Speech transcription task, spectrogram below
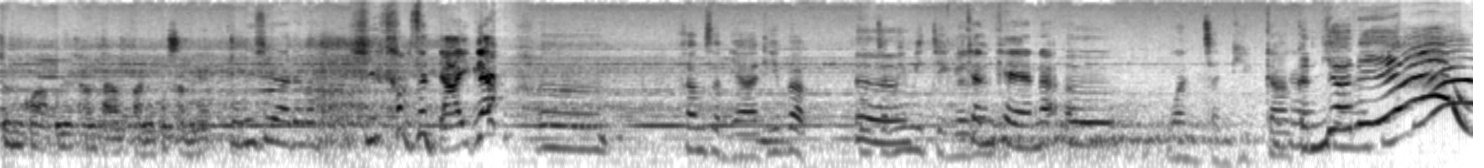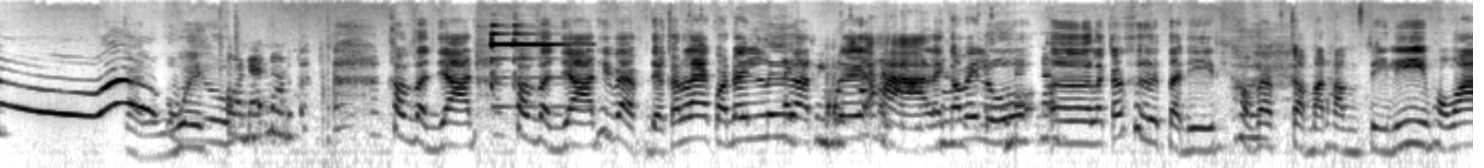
จนกว่ากูจะทำตามฝันกูสำเร็จกูไม่เชื่อได้ปะเชื่อคำสัญญาอีกแล้วเออคำสัญญาที่แบบเออจะไม่มีจริงเลยแค้นๆนะเออ วันจันทร์ที่9กันยานี้ไก่แล้ว เว้ย ขอแนะนคำสัญญาคำสัญญาที่แบบเดี๋ยวก็แลกมาด้วยเลือดด้วยอาหารอะไรก็ไม่รู้ เออ แล้วก็คือแต่ดีที่เขาแบบกลับมาทำซีรีส์เพราะว่า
